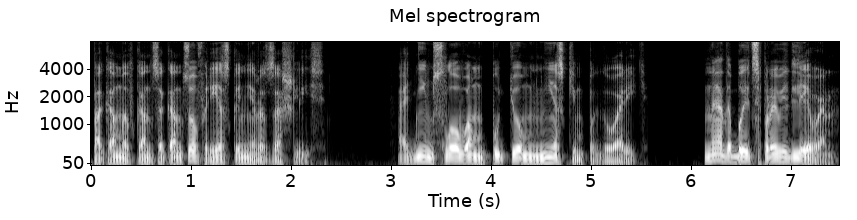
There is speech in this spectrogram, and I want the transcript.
пока мы в конце концов резко не разошлись. Одним словом, путем не с кем поговорить. Надо быть справедливым.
